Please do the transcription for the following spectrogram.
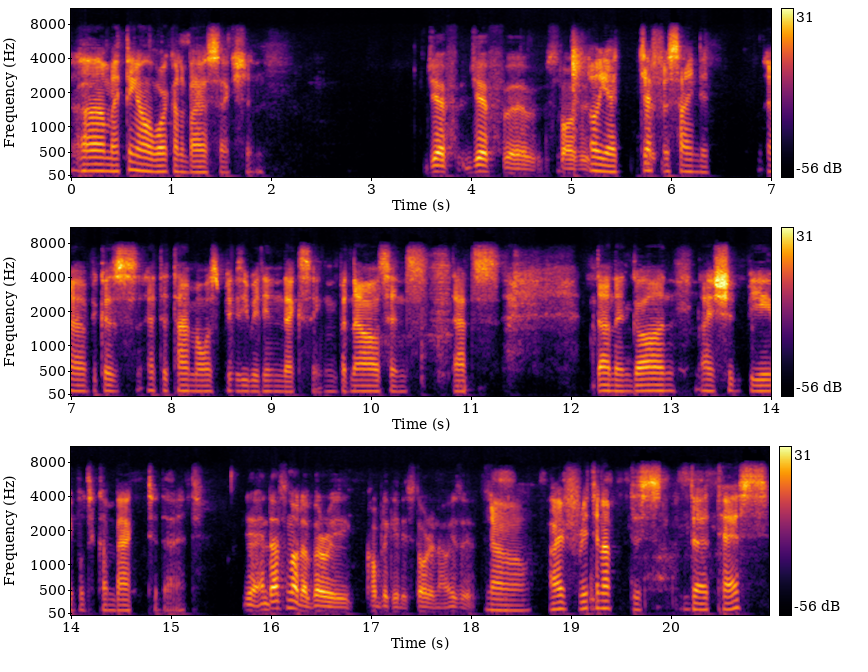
Um, I think I'll work on the bio section. Jeff Jeff uh, started. Oh yeah, Jeff assigned it uh, because at the time I was busy with indexing, but now since that's done and gone, I should be able to come back to that. Yeah, and that's not a very complicated story now, is it? No, I've written up this the tests.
